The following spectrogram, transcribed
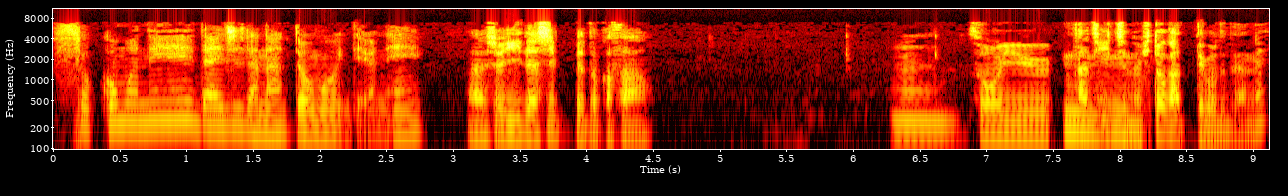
そこもね、大事だなって思うんだよね。ー、あれでしょ、言い出しっぺとかさ、うん。そういう立ち位置の人がってことだよね。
